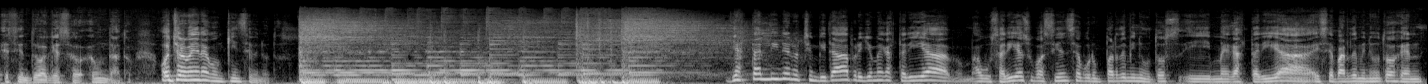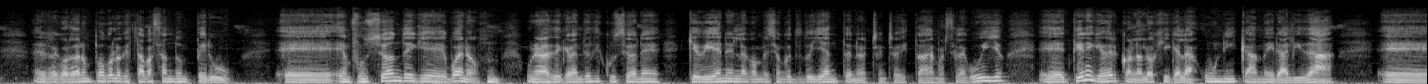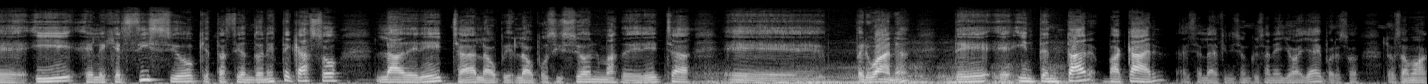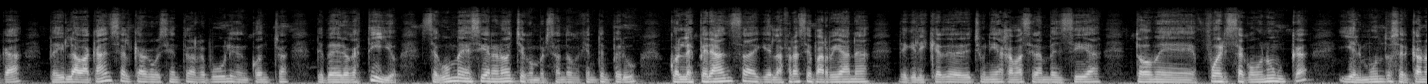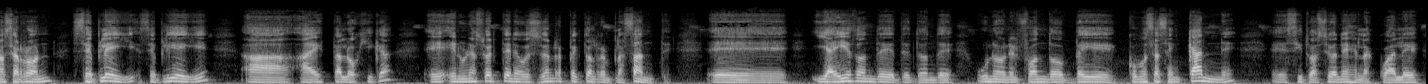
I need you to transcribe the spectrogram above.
Es sin duda que eso es un dato. 8 de la mañana con 15 minutos. Ya está en línea nuestra invitada, pero yo me gastaría, abusaría de su paciencia por un par de minutos y me gastaría ese par de minutos en, recordar un poco lo que está pasando en Perú. Eh, en función de que, bueno, una de las grandes discusiones que viene en la Convención Constituyente, nuestra entrevistada es Marcela Cubillo, eh, tiene que ver con la lógica de la unicameralidad. Eh, y el ejercicio que está haciendo en este caso la derecha, la, la oposición más de derecha eh, peruana, de eh, intentar vacar, esa es la definición que usan ellos allá y por eso lo usamos acá, pedir la vacancia al cargo presidente de la República en contra de Pedro Castillo. Según me decían anoche conversando con gente en Perú, con la esperanza de que la frase parriana de que la izquierda y la derecha unida jamás serán vencidas tome fuerza como nunca y el mundo cercano a Cerrón se pliegue, se pliegue a, esta lógica eh, en una suerte de negociación respecto al reemplazante. Eh, y ahí es donde, donde uno en el fondo ve cómo se hacen carne eh, situaciones en las cuales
